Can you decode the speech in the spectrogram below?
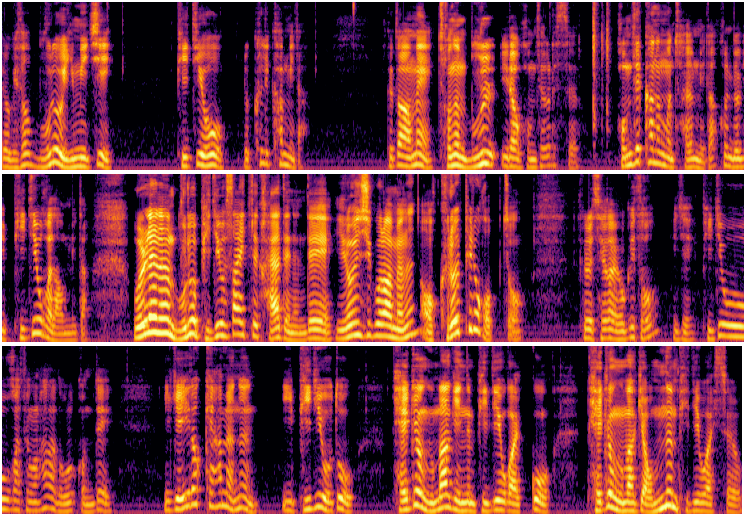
여기서 무료 이미지 비디오를 클릭합니다. 그 다음에 저는 물이라고 검색을 했어요. 검색하는 건 자유입니다. 그럼 여기 비디오가 나옵니다. 원래는 무료 비디오 사이트 가야 되는데 이런 식으로 하면은 어 그럴 필요가 없죠. 그래서 제가 여기서 이제 비디오 같은 걸 하나 넣을 건데 이게 이렇게 하면은 이 비디오도 배경 음악이 있는 비디오가 있고 배경 음악이 없는 비디오가 있어요.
